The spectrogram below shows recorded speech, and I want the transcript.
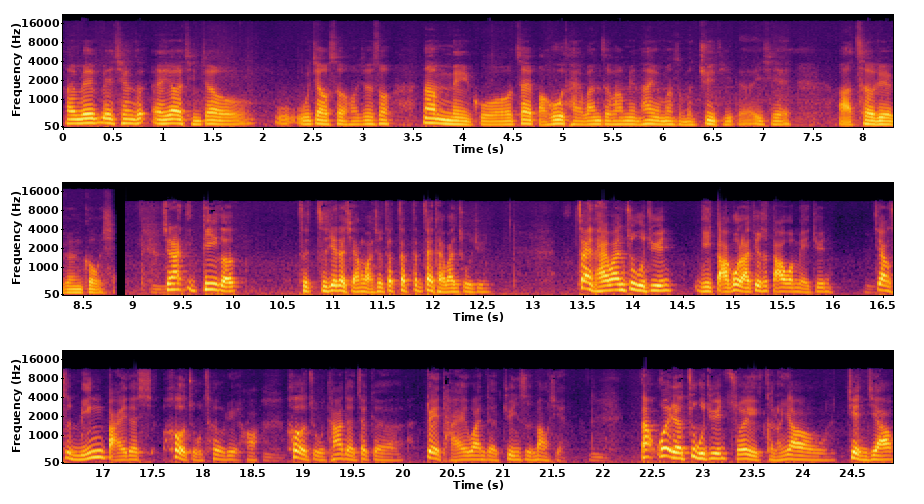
啊，要要请个，呃，要请教吴吴教授哈，就是说，那美国在保护台湾这方面，它有没有什么具体的一些啊策略跟构想？现在第一个直直接的想法，就在在在台湾驻军，在台湾驻军，你打过来就是打我美军，这样是明白的贺主策略哈，贺主他的这个对台湾的军事冒险。那为了驻军，所以可能要建交，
